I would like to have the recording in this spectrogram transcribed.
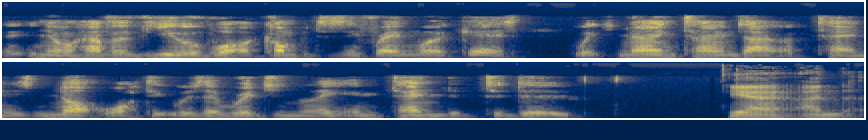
you know, have a view of what a competency framework is which nine times out of ten is not what it was originally intended to do. Yeah, and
